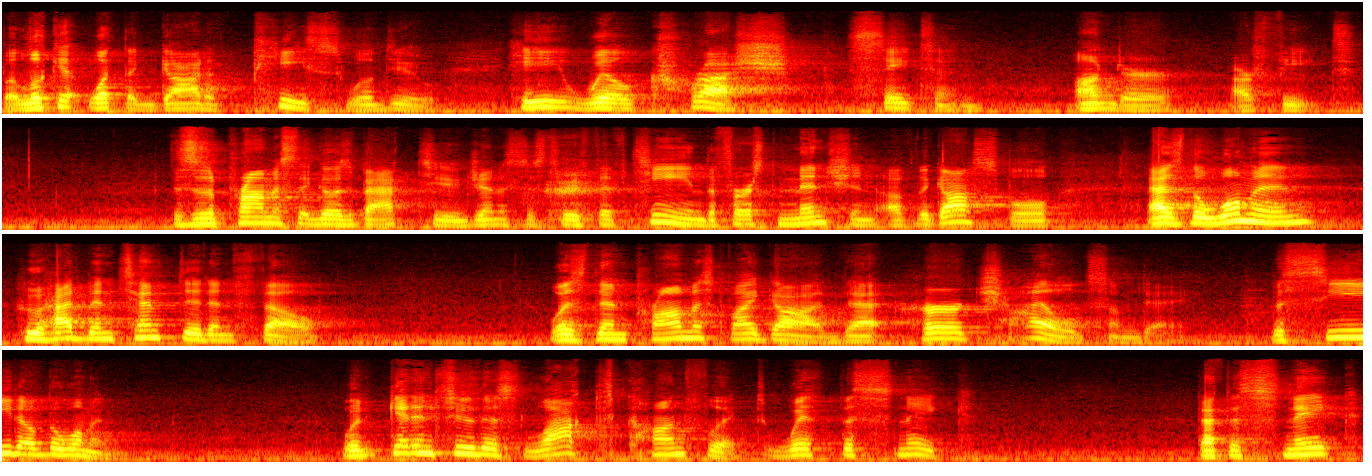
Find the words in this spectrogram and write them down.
but look at what the God of peace will do. He will crush Satan under our feet. This is a promise that goes back to Genesis 3:15, the first mention of the gospel, as the woman who had been tempted and fell was then promised by God that her child someday, the seed of the woman, would get into this locked conflict with the snake. That the snake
